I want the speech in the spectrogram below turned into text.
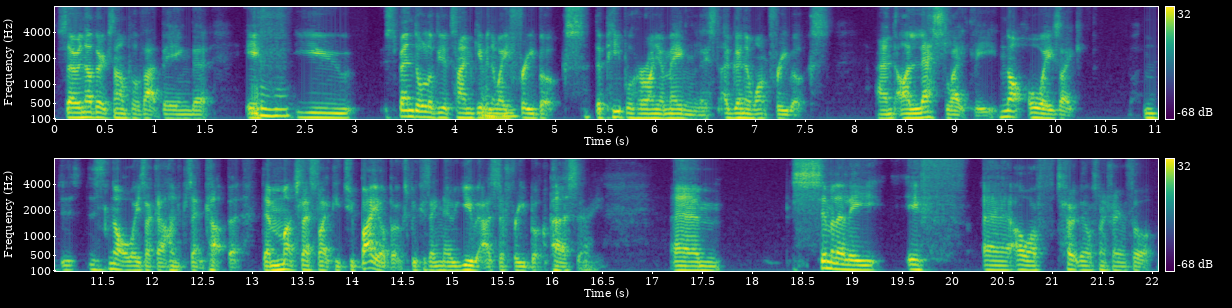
So another example of that being that if mm-hmm. you spend all of your time giving mm-hmm. away free books, the people who are on your mailing list are going to want free books and are less likely, not always like it's not always like a hundred percent cut, but they're much less likely to buy your books because they know you as the free book person. Right. Um, similarly, if uh, oh, I've totally lost my train of thought.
